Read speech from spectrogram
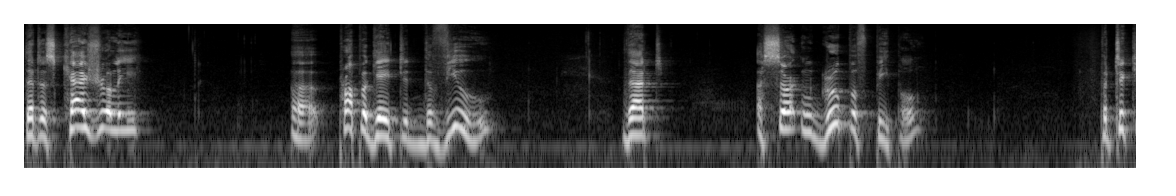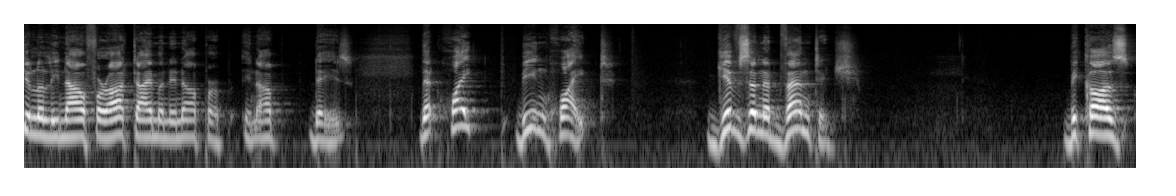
that has casually uh, propagated the view that a certain group of people, particularly now for our time and in our, in our days, that white, being white, gives an advantage because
